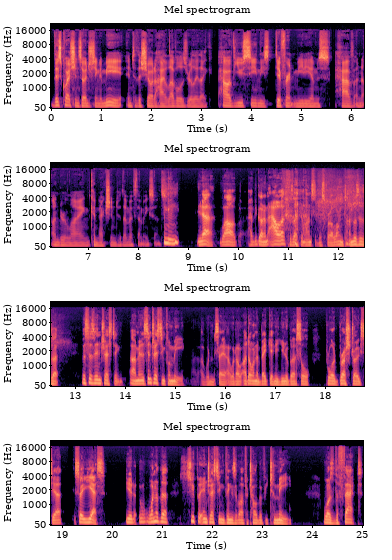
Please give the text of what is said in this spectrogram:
this question is so interesting to me into the show at a high level is really like how have you seen these different mediums have an underlying connection to them if that makes sense mm-hmm. Yeah well have you got an hour because i can answer this for a long time this is a this is interesting i mean it's interesting for me i wouldn't say i would i don't want to make any universal broad brushstrokes here so yes you know one of the super interesting things about photography to me was the fact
